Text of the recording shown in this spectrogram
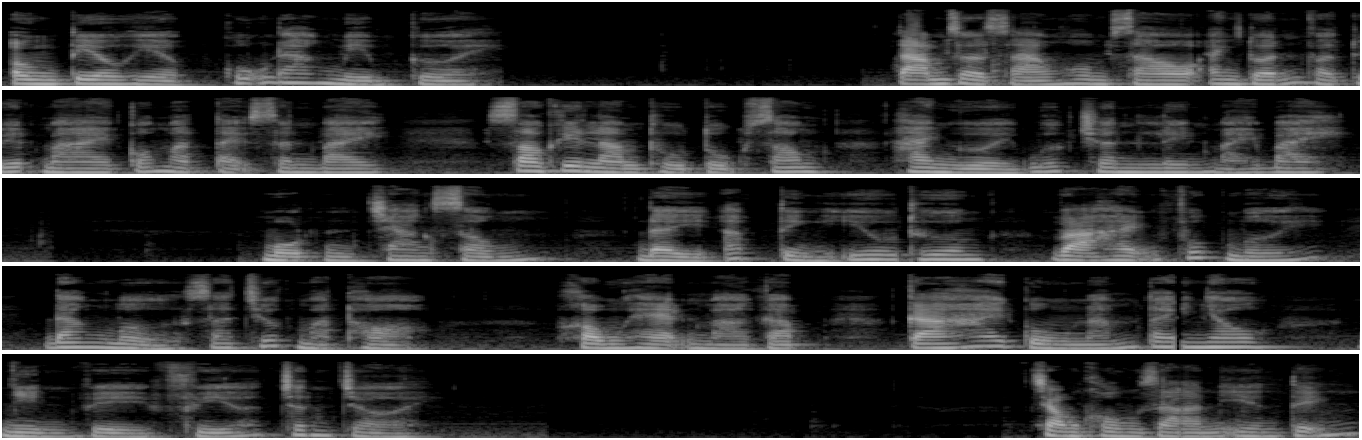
Ông Tiêu Hiệp cũng đang mỉm cười. 8 giờ sáng hôm sau, anh Tuấn và Tuyết Mai có mặt tại sân bay. Sau khi làm thủ tục xong, hai người bước chân lên máy bay. Một trang sống đầy ắp tình yêu thương và hạnh phúc mới đang mở ra trước mặt họ. Không hẹn mà gặp, cả hai cùng nắm tay nhau, nhìn về phía chân trời. Trong không gian yên tĩnh,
